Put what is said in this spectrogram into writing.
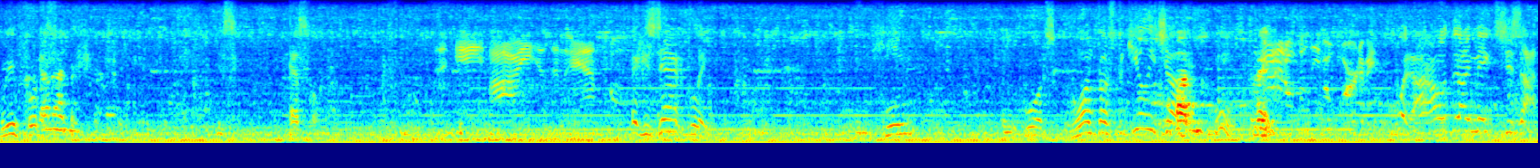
Clifford. Kanan. This asshole. The AI is an asshole. Exactly. And him and Hertz want us to kill each other. Straight. I don't believe a word of it. What, how did I make this up?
